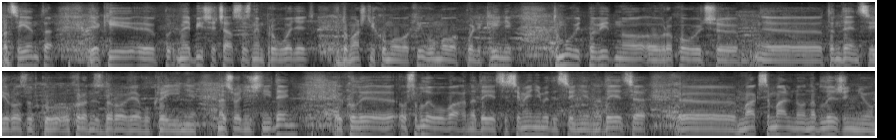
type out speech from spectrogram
пацієнта, які е, найбільше часу з ним проводять в домашніх умовах і в умовах поліклінік. Тому, відповідно, враховуючи е, тенденції розвитку охорони здоров'я в Україні на сьогоднішній день, коли особлива увага надається сімейній медицині, надається максимальному наближенню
